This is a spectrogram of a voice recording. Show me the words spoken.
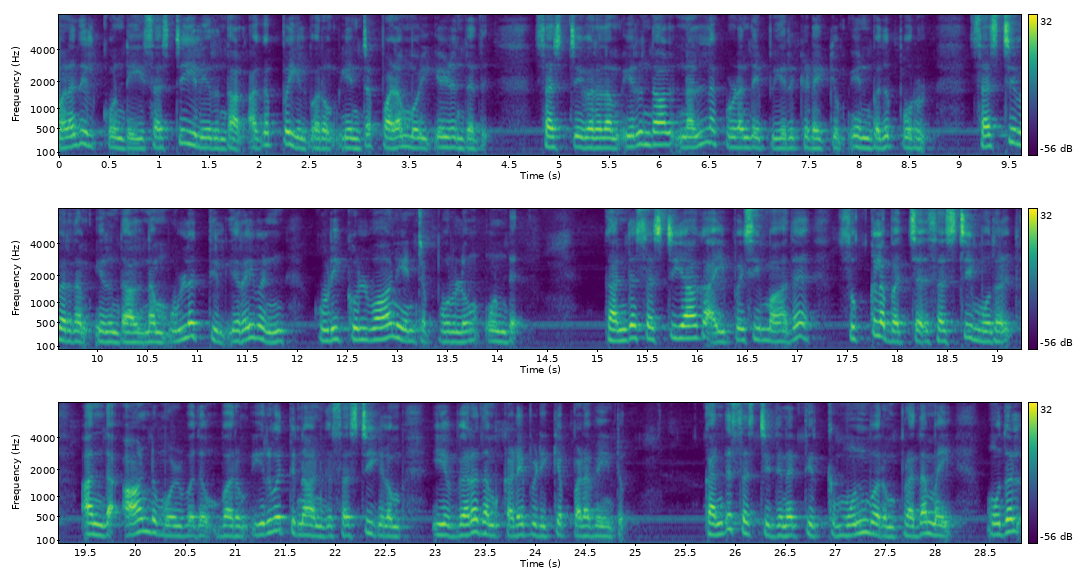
மனதில் கொண்டே சஷ்டியில் இருந்தால் அகப்பையில் வரும் என்ற பழமொழி எழுந்தது. சஷ்டி விரதம் இருந்தால் நல்ல குழந்தை பேறு கிடைக்கும் என்பது பொருள். சஷ்டி விரதம் இருந்தால் நம் உள்ளத்தில் இறைவன் குடிக்கொள்வான் என்ற பொருளும் உண்டு. கந்த சஷ்டியாக ஐப்பசி மாத சுக்லபட்ச சஷ்டி முதல் அந்த ஆண்டு முழுவதும் வரும் இருபத்தி நான்கு சஷ்டிகளும் இவ்விரதம் கடைபிடிக்கப்பட வேண்டும். கந்த சஷ்டி தினத்திற்கு முன் வரும் பிரதமை முதல்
